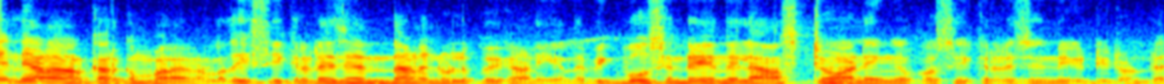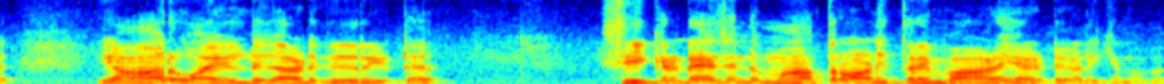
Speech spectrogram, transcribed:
തന്നെയാണ് ആൾക്കാർക്കും പറയാനുള്ളത്. ഈ സീക്രട്ട് ഏജന്റ് എന്താണ് എന്റെ ഉള്ളിൽ പോയി കാണിക്കുന്നത്? ബിഗ് ബോസിന്റെ ഇന്ന് ലാസ്റ്റ് വാണിങ് ഇപ്പോൾ സീക്രട്ട് ഏജന്റിന് കിട്ടിയിട്ടുണ്ട്. ഈ ആറ് വൈൽഡ് കാർഡ് കയറിയിട്ട് സീക്രട്ട് ഏജന്റ് മാത്രമാണ് ഇത്രയും വാഴയായിട്ട് കളിക്കുന്നത്.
